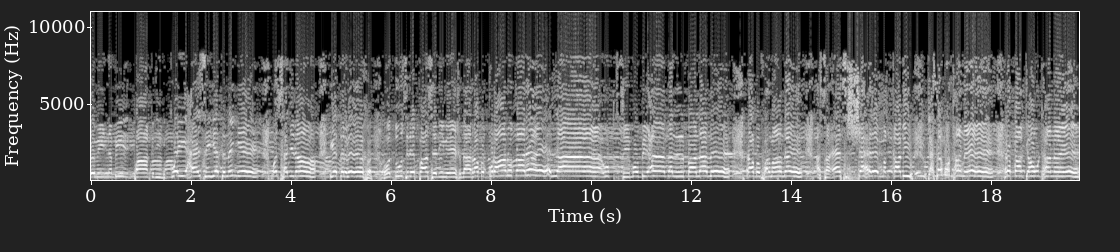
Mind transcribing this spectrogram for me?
ایویں نبی پاک دی کوئی حیثیت نہیں ہے۔ وہ سجدہ، یہ درویخ وہ دوسرے پاسے نہیں ویکھدا۔ رب قرآن اتاریا ہے، لا اقسم بهذا البلد۔ رب فرماندا ہے، اسا اس شہر مکہ دی قسم اٹھانے ربا کیوں اٹھانا ہے؟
